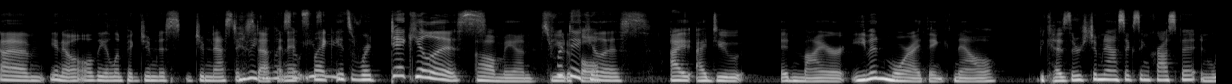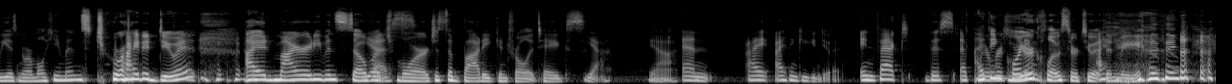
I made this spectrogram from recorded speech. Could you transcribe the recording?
um, you know, all the Olympic gymnast gymnastic stuff, and so it's like it's ridiculous. Oh man, it's beautiful. ridiculous. I I do admire even more. I think now because there's gymnastics in CrossFit and we as normal humans try to do it. I admire it even so much more. Just the body control it takes. Yeah, Yeah. and I, I think you can do it. In fact, this I think you're closer to it than me. I think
